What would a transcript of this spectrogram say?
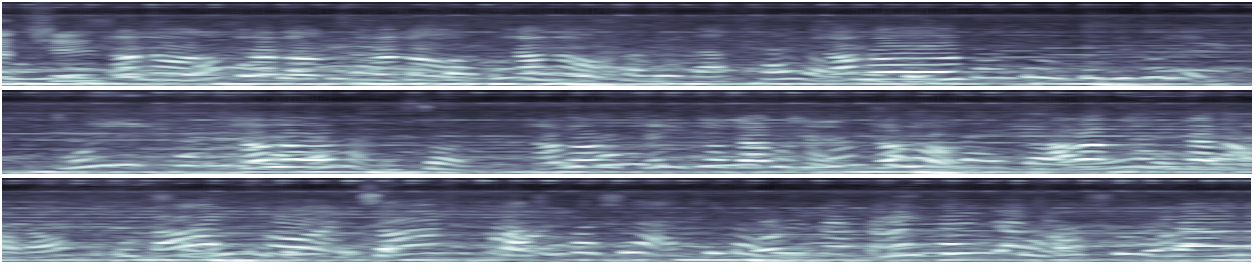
রাজ্যের সকল দেশের বিভিন্ন প্রান্তের এই মানুষজন। জগন্নাথের রথ বেরিয়ে যাচ্ছে পাশাপাশি একইভাবে বীরভূম কোটাসুর গ্রামে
